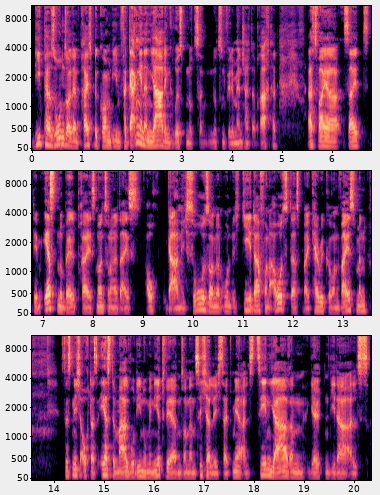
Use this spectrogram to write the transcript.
die Person soll den Preis bekommen, die im vergangenen Jahr den größten Nutzen für die Menschheit erbracht hat. Das war ja seit dem ersten Nobelpreis 1901 auch gar nicht so, sondern und ich gehe davon aus, dass bei Carrico und Weissman es ist nicht auch das erste Mal, wo die nominiert werden, sondern sicherlich seit mehr als zehn Jahren gelten die da als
